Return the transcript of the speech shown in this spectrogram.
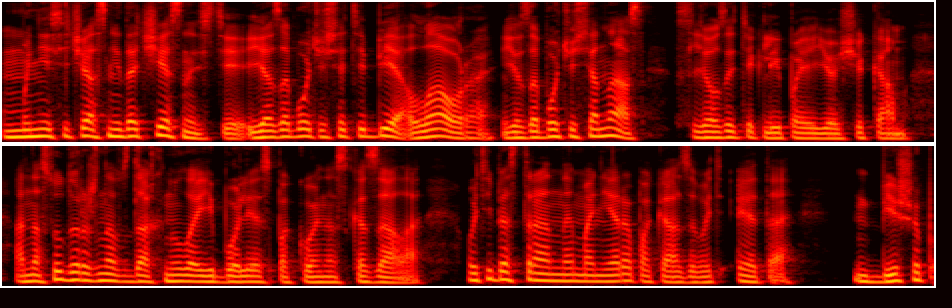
Мне сейчас не до честности. Я забочусь о тебе, Лаура. Я забочусь о нас. Слезы текли по ее щекам. Она судорожно вздохнула и более спокойно сказала. «У тебя странная манера показывать это». Бишоп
